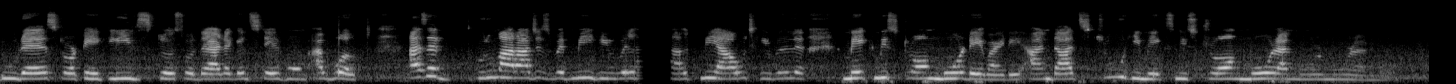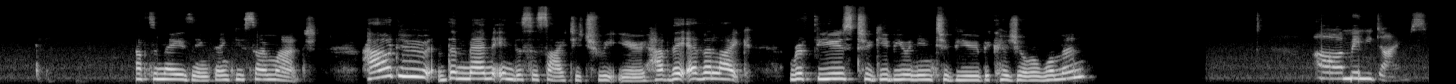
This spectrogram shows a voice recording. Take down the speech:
do rest or take leaves to, so that I can stay home. I worked. As a Guru Maharaj is with me, he will help me out he will make me strong more day by day and that's true he makes me strong more and more and more and more that's amazing thank you so much how do the men in the society treat you? Have they ever like refused to give you an interview because you're a woman? Uh, many times.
